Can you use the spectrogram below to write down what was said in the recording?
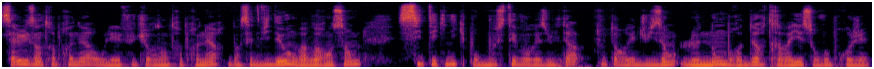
Salut les entrepreneurs ou les futurs entrepreneurs. Dans cette vidéo, on va voir ensemble 6 techniques pour booster vos résultats tout en réduisant le nombre d'heures travaillées sur vos projets.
